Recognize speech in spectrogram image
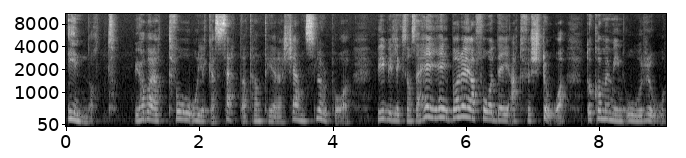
inåt. Vi har bara två olika sätt att hantera känslor på. Vi vill liksom säga hej, hej, bara jag får dig att förstå, då kommer min oro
